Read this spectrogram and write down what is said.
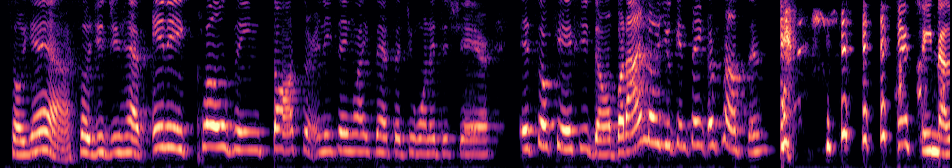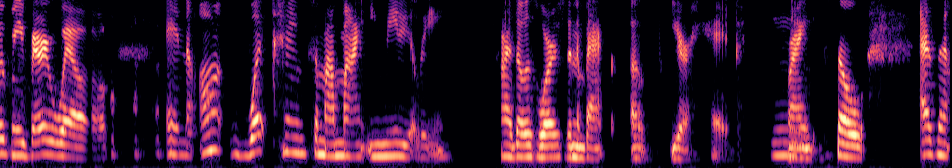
so yeah, so did you have any closing thoughts or anything like that that you wanted to share? It's okay if you don't, but I know you can think of something. she knows me very well. And uh, what came to my mind immediately are those words in the back of your head, mm. right? So, as an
